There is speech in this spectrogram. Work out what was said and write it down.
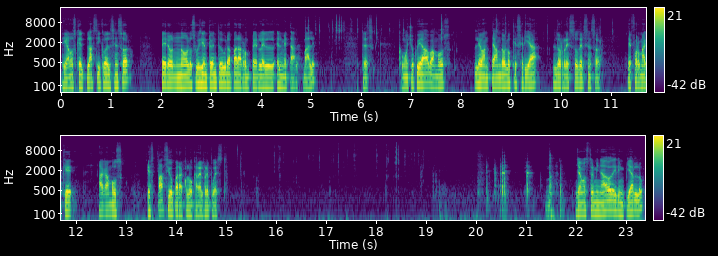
digamos que el plástico del sensor, pero no lo suficientemente dura para romperle el, metal, ¿vale? Entonces, con mucho cuidado vamos levantando lo que sería los restos del sensor, de forma que hagamos espacio para colocar el repuesto. Ya hemos terminado de limpiarlo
